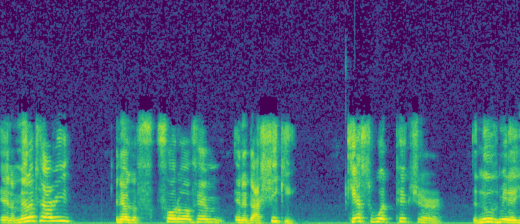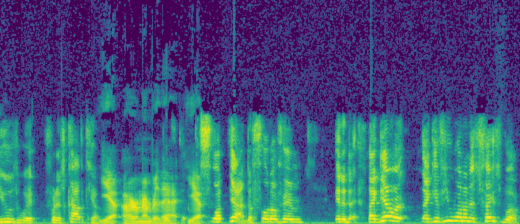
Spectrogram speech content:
in a military, and there was a f- photo of him in a dashiki. Guess what picture the news media used with for this cop kill? Yeah, I remember that. The- the Yeah. pho- yeah, the photo of him in a like there were like if you went on his Facebook,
